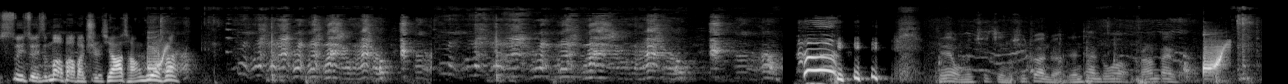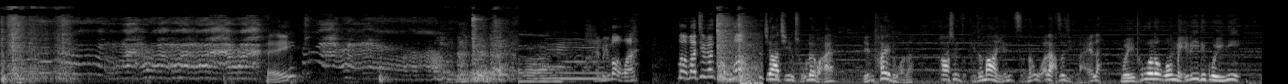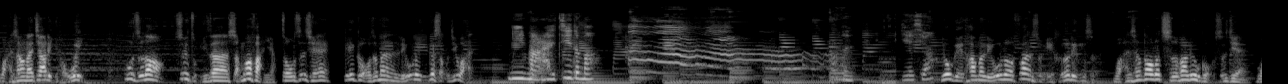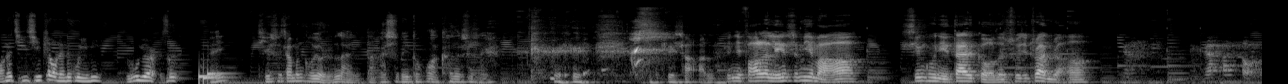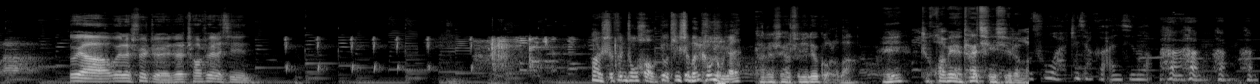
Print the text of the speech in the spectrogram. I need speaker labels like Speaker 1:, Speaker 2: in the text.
Speaker 1: 碎嘴子骂爸爸吃。
Speaker 2: 家常便饭。
Speaker 3: 今天我们去景区转转，人太多，不让带狗。
Speaker 1: 哎，还没骂完，爸爸竟然走了。
Speaker 2: 假期出来玩，人太多了，怕碎嘴子骂人，只能我俩自己来了。委托了我美丽的闺蜜，晚上来家里头喂。不知道碎嘴子什么反应？走之前给狗子们留了一个手机碗，
Speaker 4: 密码还记得吗？嗯，也行。
Speaker 2: 又给他们留了饭水和零食。晚上到了吃饭遛狗时间，我那极其漂亮的闺蜜如约而至。
Speaker 3: 哎，提示家门口有人来了，打开视频通话看看是谁？
Speaker 5: 这傻子，
Speaker 3: 给你发了临时密码啊，辛苦你带着狗子出去转转啊。
Speaker 5: 你家放狗了？
Speaker 3: 对啊，为了睡嘴子操碎了心。
Speaker 1: 二十分钟后又提示门口有人，
Speaker 3: 他这是要出去遛狗了吧？哎，这画面也太清晰了吧！
Speaker 4: 不错啊，这下可安心了。哈哈哈哈。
